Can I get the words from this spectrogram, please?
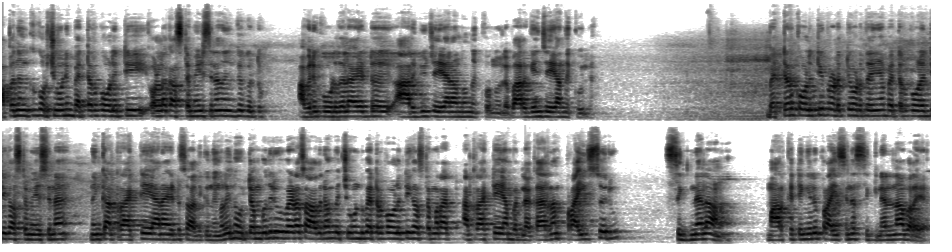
അപ്പോൾ നിങ്ങൾക്ക് കുറച്ചും കൂടി ബെറ്റർ ക്വാളിറ്റി ഉള്ള കസ്റ്റമേഴ്സിനെ നിങ്ങൾക്ക് കിട്ടും. അവർ കൂടുതലായിട്ട് ആർഗ്യൂ ചെയ്യാനൊന്നും നിൽക്കൊന്നുമില്ല ബാർഗെയിൻ ചെയ്യാൻ നിൽക്കില്ല ബെറ്റർ ക്വാളിറ്റി പ്രൊഡക്റ്റ് കൊടുത്തു കഴിഞ്ഞാൽ ബെറ്റർ ക്വാളിറ്റി കസ്റ്റമേഴ്സിനെ നിങ്ങൾക്ക് അട്രാക്ട് ചെയ്യാനായിട്ട് സാധിക്കും. നിങ്ങൾ ഈ നൂറ്റമ്പത് രൂപയുടെ സാധനം വെച്ചുകൊണ്ട് ബെറ്റർ ക്വാളിറ്റി കസ്റ്റമർ അട്രാക്ട് ചെയ്യാൻ പറ്റില്ല. കാരണം പ്രൈസ് ഒരു സിഗ്നലാണ് മാർക്കറ്റിങ്ങിൽ പ്രൈസിനെ സിഗ്നൽ എന്നാണ് പറയുക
